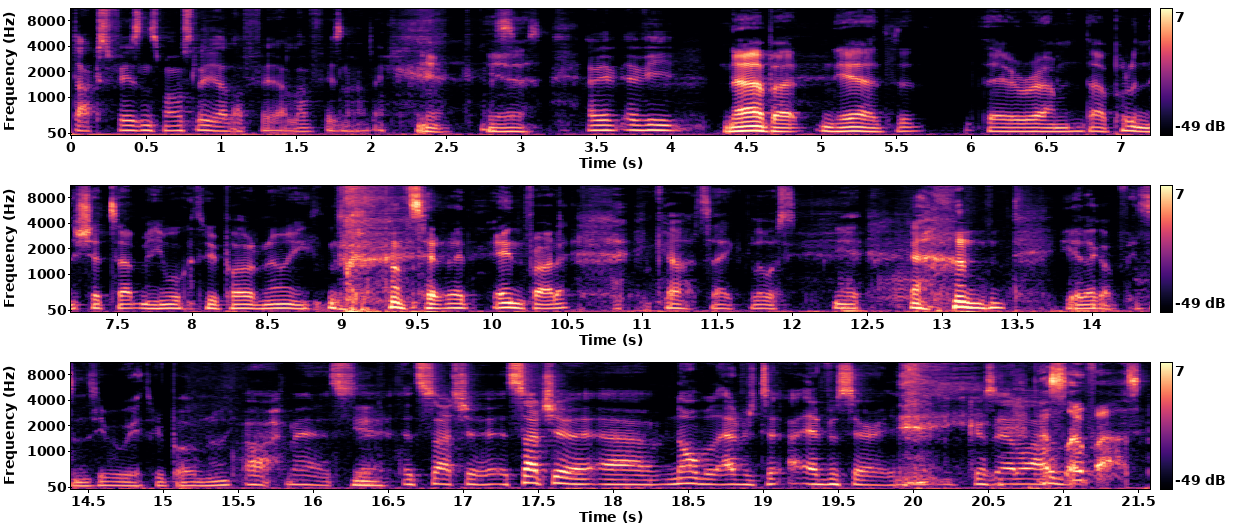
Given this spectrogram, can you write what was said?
ducks, pheasants mostly. I love I love pheasant hunting. Yeah, yeah. Have you, have you No, but yeah, the, they're um they're putting the shits up me walking through Poronui on Saturday and Friday. God's sake, Lewis. Yeah, yeah, they got pheasants everywhere through Poronui. Oh man, it's Yeah. it's such a it's such a uh, noble adver- adversary because it'll, That's so fast.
